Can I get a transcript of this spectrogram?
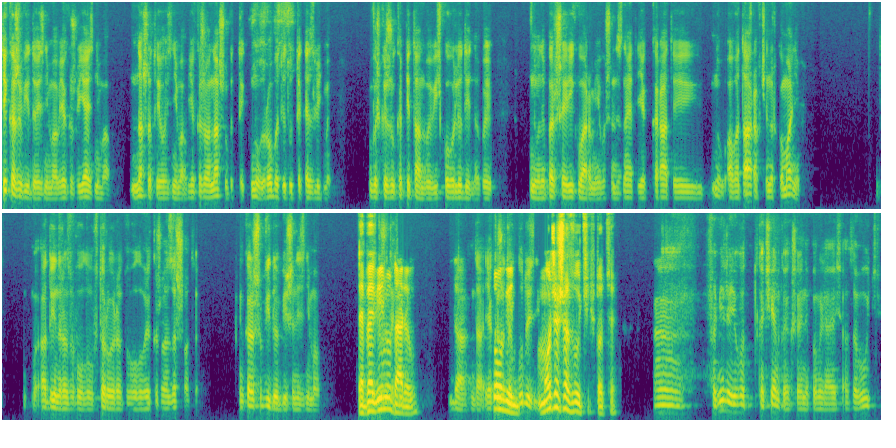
Ти каже, відео знімав. Я кажу, я знімав. На що ти його знімав? Я кажу, а на що ви так, ну, робите тут таке з людьми? Ви ж кажу, капітан, ви військова людина, ви ну, не перший рік в армії, ви що не знаєте, як карати ну, аватарів чи наркоманів? Один раз в голову, второй раз в голову. Я кажу, а за що це? Він каже, щоб відео більше не знімав. Тебе він ударив. Да, да. Я кажу, так він? буду знімати. Можеш озвучити, хто це? Е, Фамілія його Ткаченко, якщо я не помиляюсь, а зовуть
